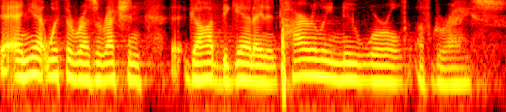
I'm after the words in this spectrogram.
And yet, with the resurrection, uh, God began an entirely new world of grace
